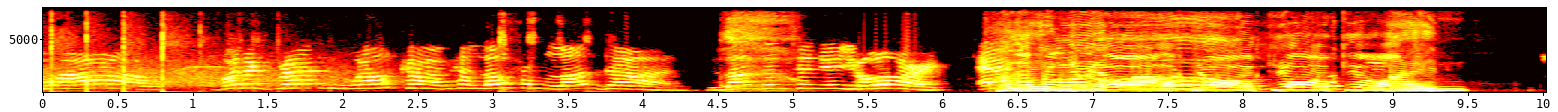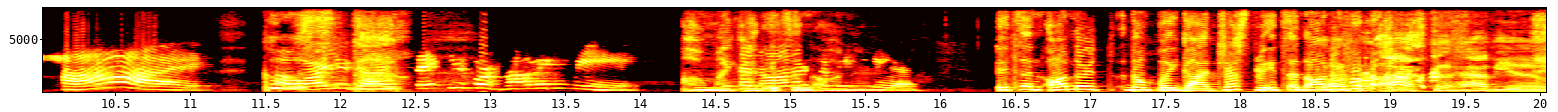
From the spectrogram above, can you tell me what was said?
Wow! What a grand welcome! Hello from London, London to New York. And Hello from New York, York, York, York. I'm... Hi. How are you guys? Thank you for having me. Oh my It's an God, it's an honor to be honor. here. It's an honor. No, my God, trust me, it's an honor Honor for, for us to have you.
